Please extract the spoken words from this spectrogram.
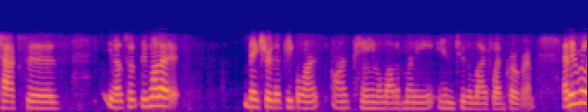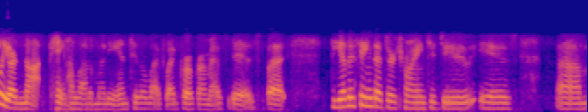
taxes, you know, so they want to make sure that people aren't aren't paying a lot of money into the Lifeline program, and they really are not paying a lot of money into the Lifeline program as it is. But the other thing that they're trying to do is um,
